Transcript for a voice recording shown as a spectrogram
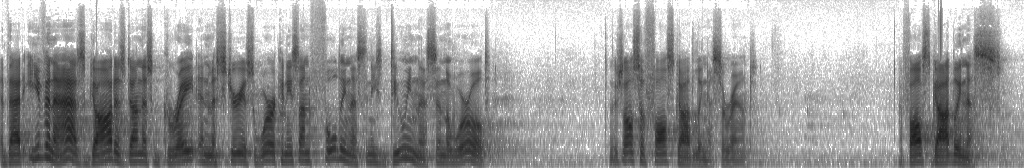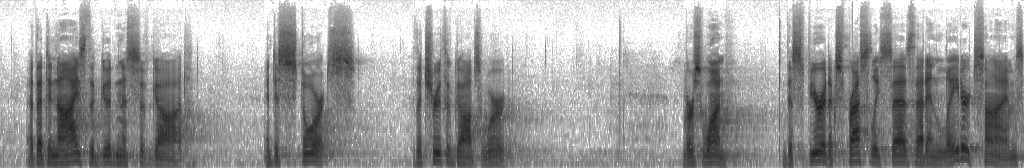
that even as God has done this great and mysterious work, and He's unfolding this and He's doing this in the world, there's also false godliness around. A false godliness that denies the goodness of God and distorts the truth of God's Word. Verse 1 The Spirit expressly says that in later times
